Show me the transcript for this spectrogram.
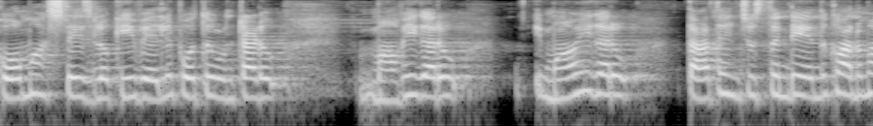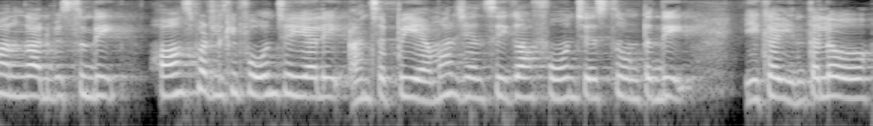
కోమా స్టేజ్లోకి వెళ్ళిపోతూ ఉంటాడు. మావి గారు మావయ్య గారు తాతయ్యని చూస్తుంటే ఎందుకు అనుమానంగా అనిపిస్తుంది? హాస్పిటల్కి ఫోన్ చేయాలి అని చెప్పి ఎమర్జెన్సీగా ఫోన్ చేస్తూ ఉంటుంది. ఇక ఇంతలో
